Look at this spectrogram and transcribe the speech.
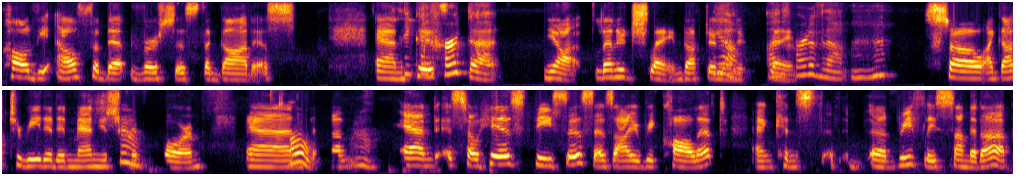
called The Alphabet versus the Goddess. And I think his, I've heard that. Yeah, Leonard Shlain, Dr. Yeah, Leonard Shlain. I've heard of that. Mm-hmm. So I got to read it in manuscript sure. form. And oh, um, wow. And so his thesis, as I recall it, and can uh, briefly sum it up,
